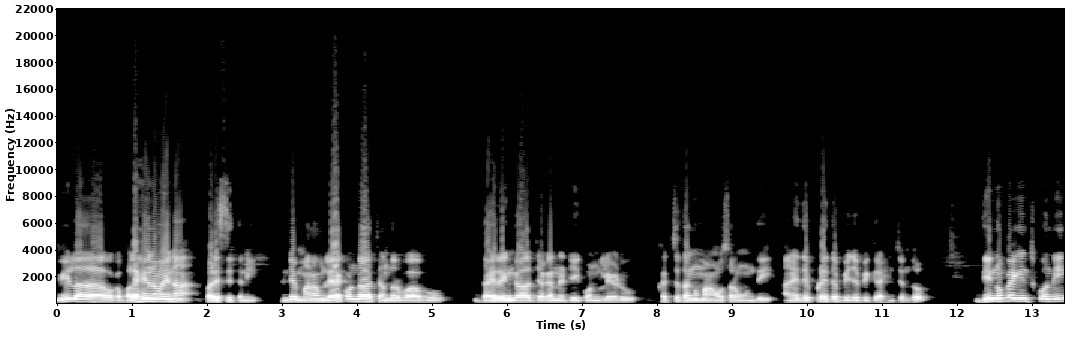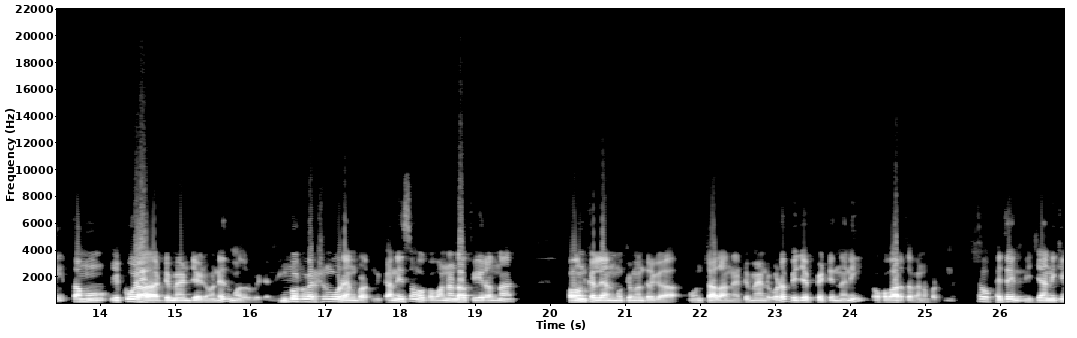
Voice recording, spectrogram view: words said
వీళ్ళ ఒక బలహీనమైన పరిస్థితిని అంటే మనం లేకుండా చంద్రబాబు ధైర్యంగా జగన్ని ఢీకొనలేడు ఖచ్చితంగా మన అవసరం ఉంది అనేది ఎప్పుడైతే బీజేపీ గ్రహించిందో దీన్ని ఉపయోగించుకొని తాము ఎక్కువ డిమాండ్ చేయడం అనేది మొదలుపెట్టింది ఇంకొక Hmm. వెర్షన్ కూడా కనబడుతుంది కనీసం ఒక వన్ అండ్ హాఫ్ ఇయర్ అన్నా పవన్ కళ్యాణ్ ముఖ్యమంత్రిగా ఉంచాలనే డిమాండ్ కూడా బీజేపీ పెట్టిందని ఒక వార్త వినపడుతుంది. అయితే నిజానికి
